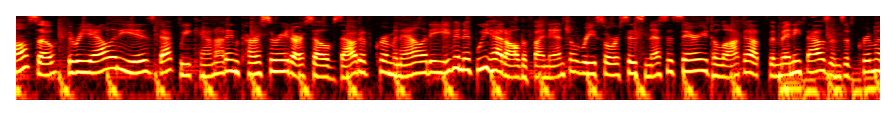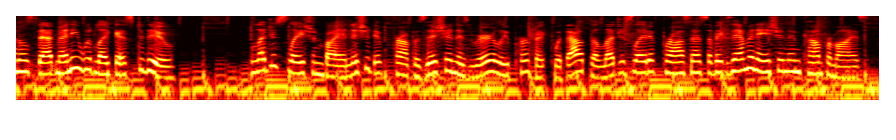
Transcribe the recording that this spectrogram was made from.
Also, the reality is that we cannot incarcerate ourselves out of criminality even if we had all the financial resources necessary to lock up the many thousands of criminals that many would like us to do. Legislation by initiative proposition is rarely perfect without the legislative process of examination and compromise.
